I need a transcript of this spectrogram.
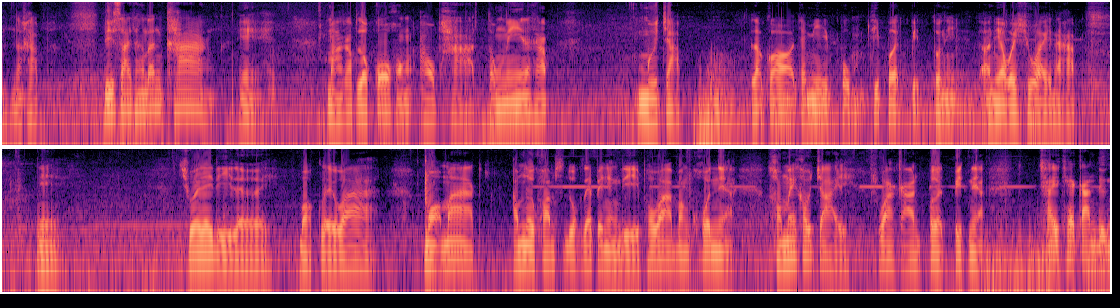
ำนะครับ ดีไซน์ทางด้านข้างนี่มากับโลโก้ของเอาผาดตรงนี้นะครับ มือจับแล้วก็จะมีปุ่มที่เปิดปิดตัวนี้ อันนี้เอาไว้ช่วยนะครับ นี่ ช่วยได้ดีเลย บอกเลยว่าเหมาะมากอำนวยความสะดวกได้เป็นอย่างดี เพราะว่าบางคนเนี่ยเขาไม่เข้าใจว่าการเปิดปิดเนี่ยใช้แค่การดึง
